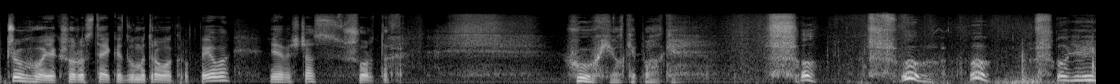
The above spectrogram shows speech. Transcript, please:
чого, якщо росте якась двометрова кропива, я весь час в шортах. Фух! О! Ой-ой-ой!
